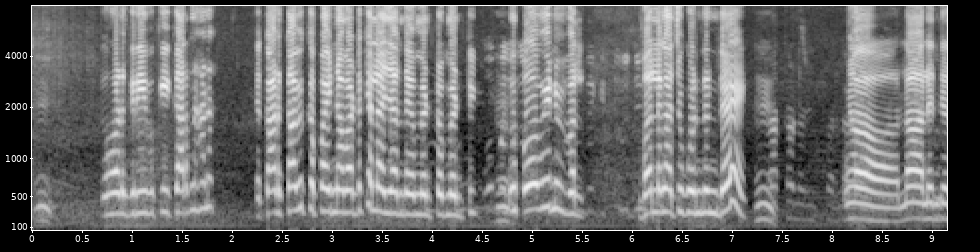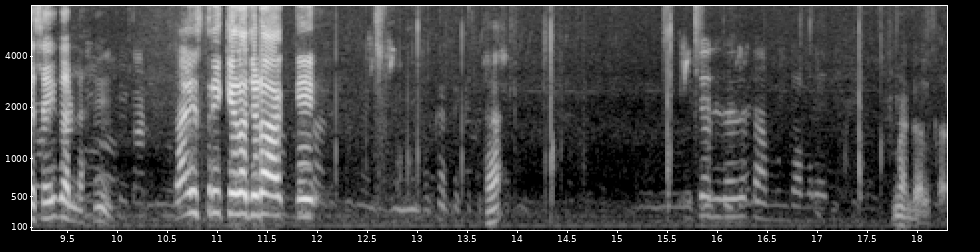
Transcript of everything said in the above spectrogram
ਤੇ ਹੁਣ ਗਰੀਬ ਕੀ ਕਰਨ ਹਨ? ਤੇ ਕਣਕਾਂ ਵੀ ਕਪਾਈਨਾ ਵੱਢ ਕੇ ਲੈ ਜਾਂਦੇ ਆ ਮਿੰਟੋ ਮਿੰਟੀ। ਉਹ ਵੀ ਨਹੀਂ ਬੱਲੀਆਂ ਚੁਗਣ ਦਿੰਦੇ। ਆ ਲਾ ਲੈਂਦੇ ਸਹੀ ਗੱਲ ਹੈ। ਤਾਂ ਇਸ ਤਰੀਕੇ ਦਾ ਜਿਹੜਾ ਕਿ ਹੈ? ਮੈਂ ਗੱਲ ਕਰ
